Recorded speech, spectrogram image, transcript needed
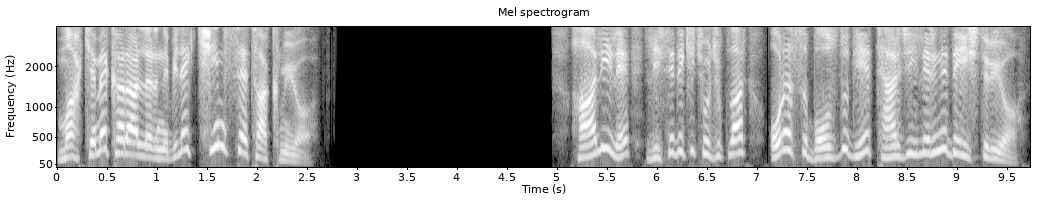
mahkeme kararlarını bile kimse takmıyor. Haliyle lisedeki çocuklar orası bozdu diye tercihlerini değiştiriyor.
